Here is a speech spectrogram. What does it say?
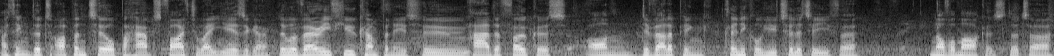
I think that up until perhaps five to eight years ago, there were very few companies who had a focus on developing clinical utility for novel markers that are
